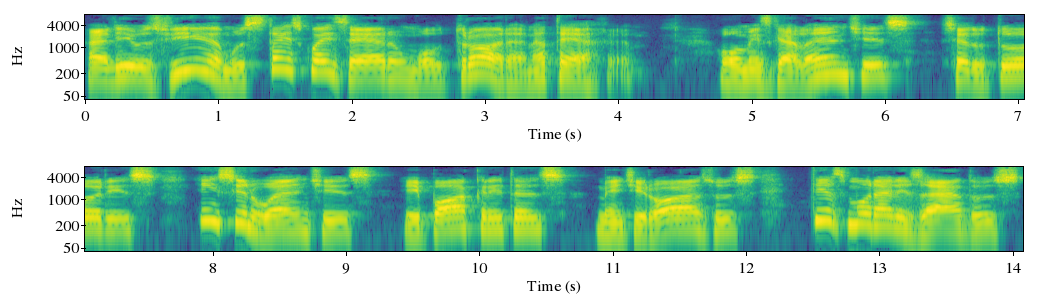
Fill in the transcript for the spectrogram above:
Ali os víamos tais quais eram outrora na terra. Homens galantes, sedutores, insinuantes, hipócritas, mentirosos, desmoralizados,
